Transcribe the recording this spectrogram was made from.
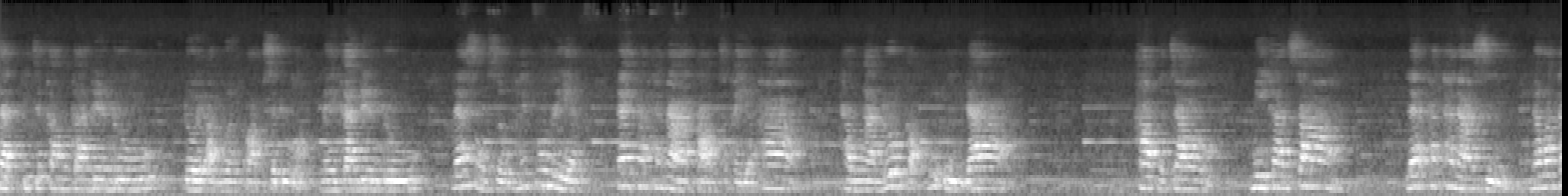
จัดกิจกรรมการเรียนรู้ โดยอำนวยความสะดวกในการเรียนรู้ และส่งเสริมให้ผู้เรียนได้พัฒนาตามศักยภาพ ทำงานร่วมกับผู้อื่นได้ ข้าพเจ้ามีการสร้าง และพัฒนาสื่อนวัต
